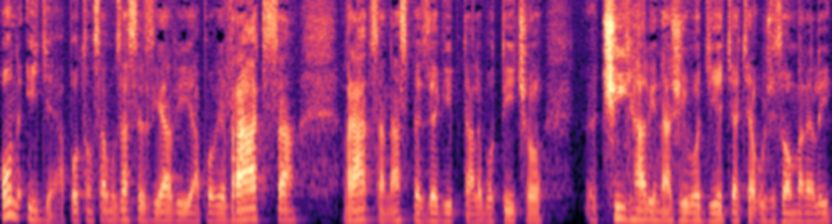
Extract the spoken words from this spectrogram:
on ide a potom sa mu zase zjaví a povie vráť sa, vráť sa naspäť z Egypta, lebo tí, čo číhali na život dieťaťa, už zomreli.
